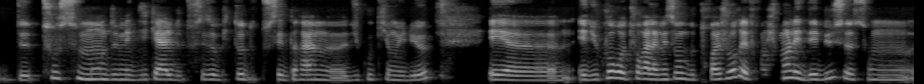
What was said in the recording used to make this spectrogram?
de tout ce monde médical, de tous ces hôpitaux, de tous ces drames euh, du coup qui ont eu lieu. Et, euh, et, du coup, retour à la maison au bout de trois jours. Et franchement, les débuts se sont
